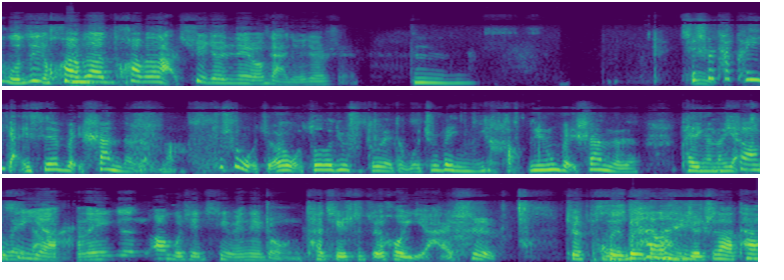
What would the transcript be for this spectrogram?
骨子里坏不到坏不到哪去，就是那种感觉，就是，嗯，其实他可以演一些伪善的人嘛，就是我觉得我做的就是对的，我就为你好，那种伪善的人，他应该能演出味道来。上次演了一个《傲骨贤妻》里面那种，他其实最后也还是。就回归到你就知道他，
